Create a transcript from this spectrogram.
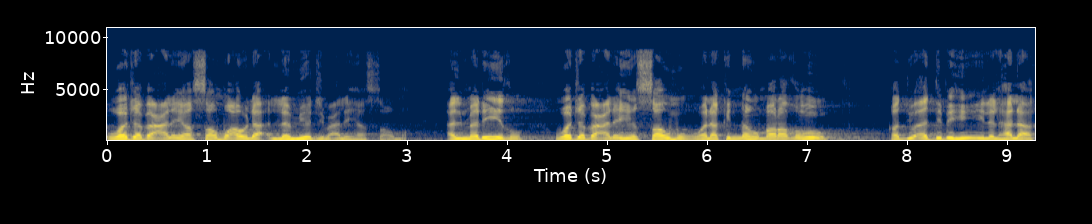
وجب عليها الصوم أو لا؟ لم يجب عليها الصوم. المريض وجب عليه الصوم ولكنه مرضه. قد يؤدي به إلى الهلاك.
